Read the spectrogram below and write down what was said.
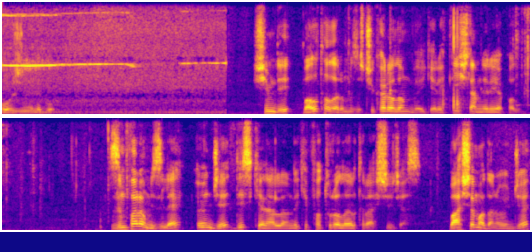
Orijinali bu. Şimdi balatalarımızı çıkaralım ve gerekli işlemleri yapalım. Zımparamız ile önce disk kenarlarındaki faturaları tıraşlayacağız. Başlamadan önce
